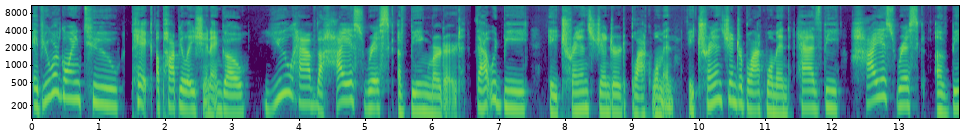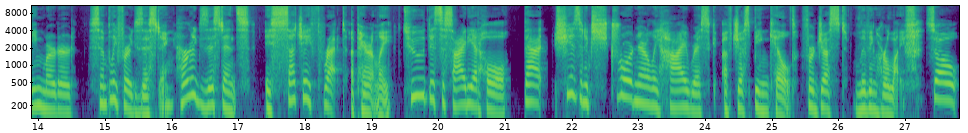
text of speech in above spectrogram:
if you were going to pick a population and go, you have the highest risk of being murdered, that would be a transgendered black woman. A transgender black woman has the highest risk of being murdered simply for existing. Her existence is such a threat, apparently, to the society at whole that she has an extraordinarily high risk of just being killed for just living her life. So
